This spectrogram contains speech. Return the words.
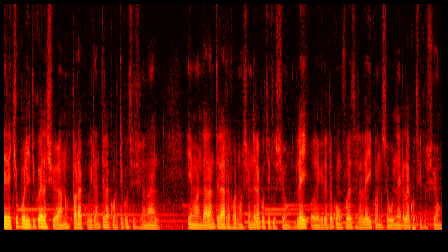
Derecho político de los ciudadanos para acudir ante la Corte Constitucional y demandar ante la reformación de la Constitución, ley o decreto con fuerza de la ley cuando se vulnera la Constitución.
